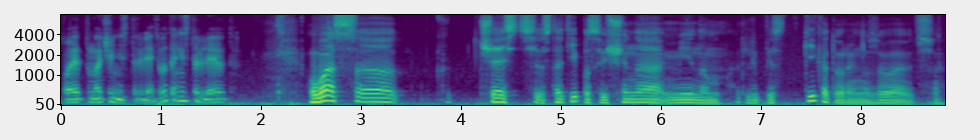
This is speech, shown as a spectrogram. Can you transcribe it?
Поэтому а что не стрелять? Вот они стреляют. У вас э, часть статьи посвящена минам лепестки, которые называются.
